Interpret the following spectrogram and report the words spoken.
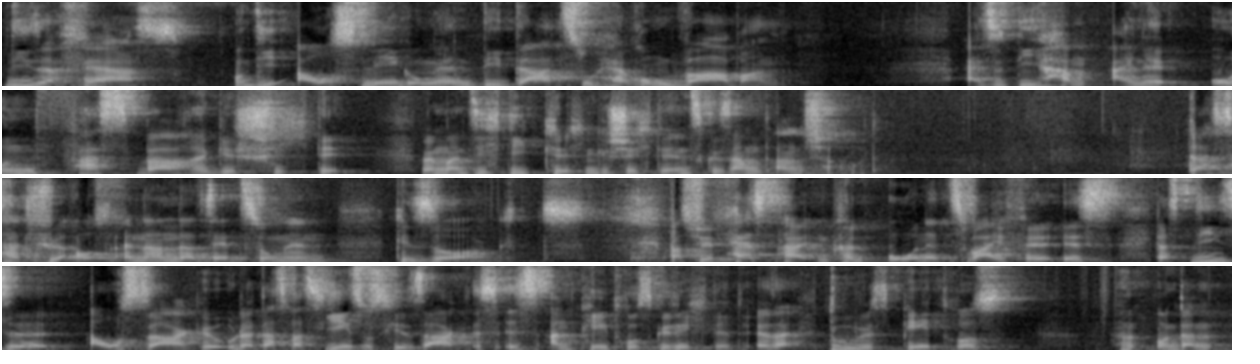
Dieser Vers und die Auslegungen, die dazu herumwabern, also die haben eine unfassbare Geschichte, wenn man sich die Kirchengeschichte insgesamt anschaut. Das hat für Auseinandersetzungen gesorgt. Was wir festhalten können, ohne Zweifel, ist, dass diese Aussage oder das, was Jesus hier sagt, es ist an Petrus gerichtet. Er sagt, du bist Petrus und dann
